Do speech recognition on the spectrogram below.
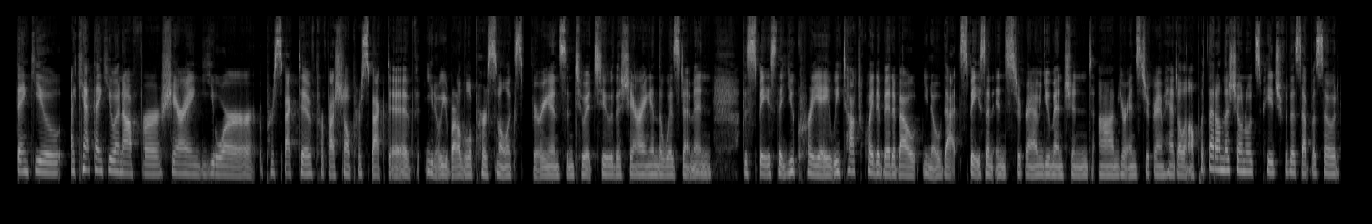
Thank you. I can't thank you enough for sharing your perspective, professional perspective. You know, you brought a little personal experience into it too, the sharing and the wisdom and the space that you create. We talked quite a bit about, you know, that space on Instagram. You mentioned um, your Instagram handle, and I'll put that on the show notes page for this episode.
